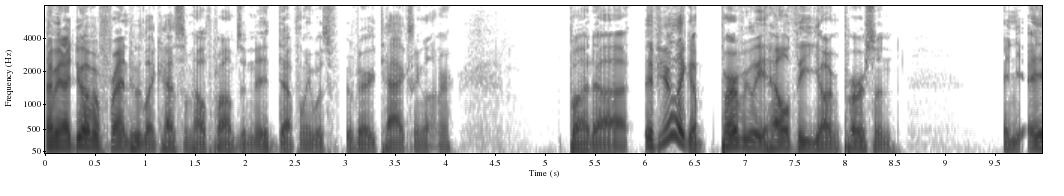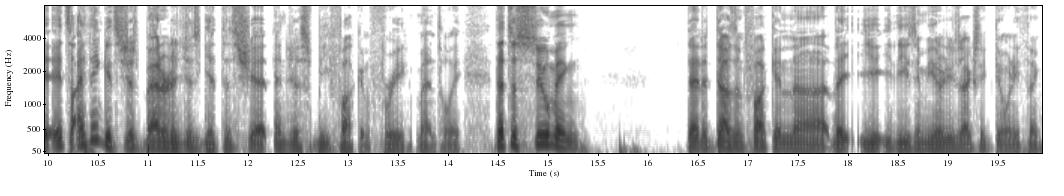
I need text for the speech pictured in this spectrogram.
I mean, I do have a friend who like has some health problems, and it definitely was very taxing on her. But uh, if you're like a perfectly healthy young person and it's I think it's just better to just get this shit and just be fucking free mentally. That's assuming that it doesn't fucking uh, that y- these immunities actually do anything.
